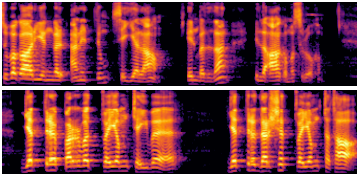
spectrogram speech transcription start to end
சுபகாரியங்கள் அனைத்தும் செய்யலாம் என்பதுதான் இந்த ஆகம ஸ்லோகம். எத்திர பர்வத்வயம் செய்வ எத்திர தர்ஷத்வயம் ததா.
